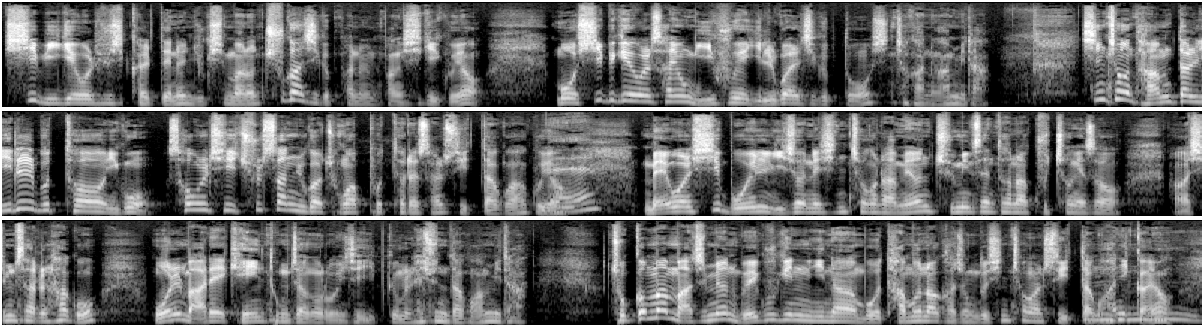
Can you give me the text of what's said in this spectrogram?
12개월 휴직할 때는 60만 원 추가 지급하는 방식이고요. 뭐 12개월 사용 이후에 일괄 지급도 신청 가능합니다. 신청은 다음 달 1일부터이고 서울시 출산육아 종합 포털에서 할 수 있다고 하고요. 네. 매월 15일 이전에 신청을 하면 주민센터나 구청에서 어, 심사를 하고 월 말에 개인 통장으로 이제 입금을 해준다고 합니다. 조건만 맞으면 외국인이나 뭐 다문화 가정도 신청할 수 있다고 하니까요. 음.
